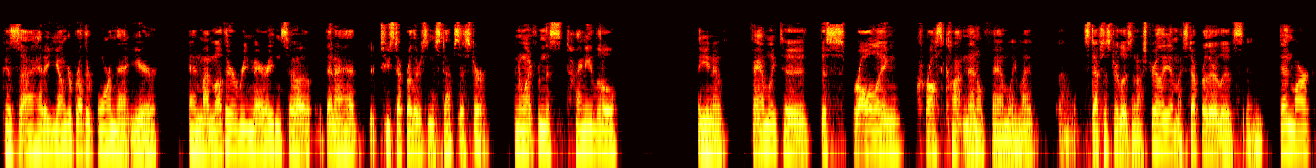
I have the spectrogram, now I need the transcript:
because I had a younger brother born that year, and my mother remarried, and so then I had two stepbrothers and a stepsister, and I went from this tiny little, you know, family to this sprawling cross continental family. My uh, stepsister lives in Australia. My stepbrother lives in Denmark.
